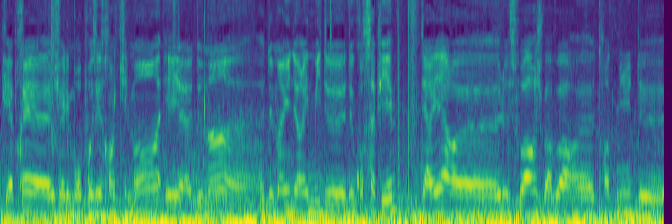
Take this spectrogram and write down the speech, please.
Puis après, euh, je vais aller me reposer tranquillement. Et euh, demain, euh, demain une heure et demie de, course à pied. Derrière, le soir, je vais avoir 30 minutes de.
